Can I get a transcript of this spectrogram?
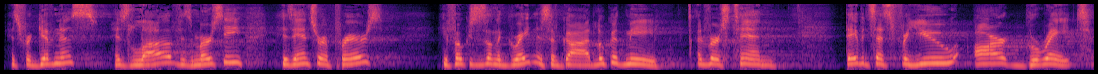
his forgiveness, his love, his mercy, his answer of prayers. He focuses on the greatness of God. Look with me at verse 10. David says, For you are great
